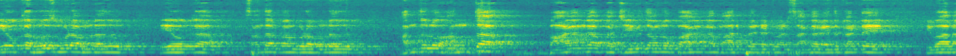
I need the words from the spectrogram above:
ఏ ఒక్క రోజు కూడా ఉండదు ఏ ఒక్క సందర్భం కూడా ఉండదు. అందులో అంత భాగంగా ఒక జీవితంలో భాగంగా మారిపోయినటువంటి సంఘం. ఎందుకంటే ఇవాళ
